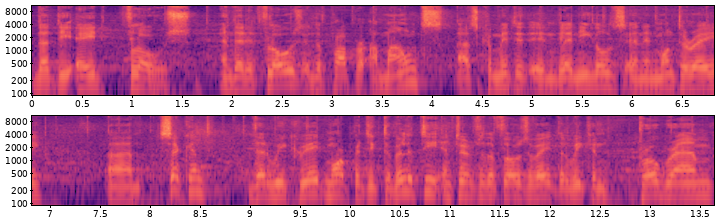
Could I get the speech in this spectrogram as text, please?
that the aid flows and that it flows in the proper amounts as committed in Gleneagles and in Monterrey. Um, second, that we create more predictability in terms of the flows of aid, that we can program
